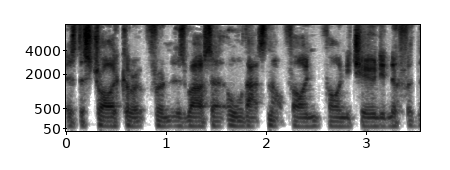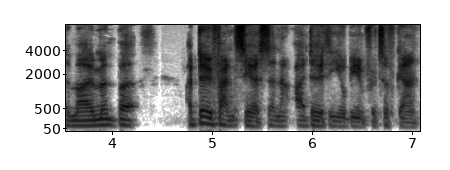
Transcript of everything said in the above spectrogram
as the striker up front as well. So all that's not fine, finely tuned enough at the moment, but I do fancy us, and I do think you'll be in for a tough game.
